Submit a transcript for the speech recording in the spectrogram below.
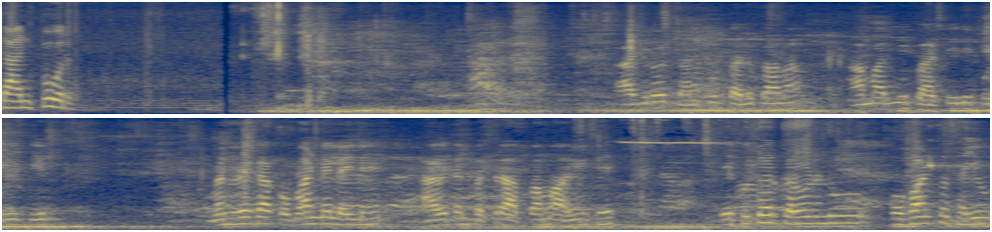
ધાનપુર. આજરોજ ધાનપુર તાલુકામાં આમ આદમી પાર્ટીની પૂરી ટીમ મનરેગા કૌભાંડને લઈને આવેદનપત્ર આપવામાં આવ્યું છે. એકોતેર કરોડનું કૌભાંડ તો થયું,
